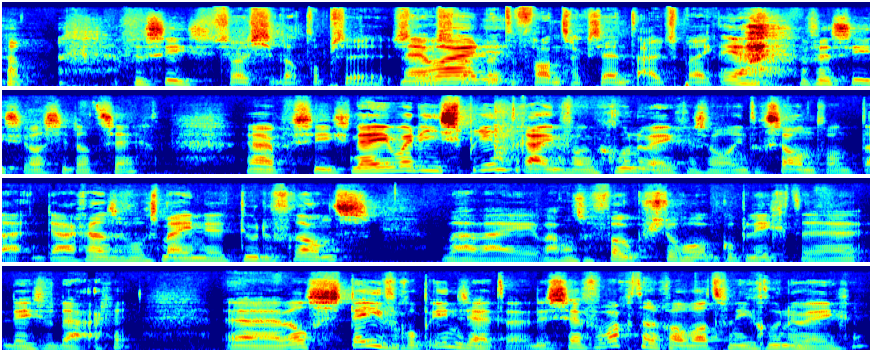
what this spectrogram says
precies. zoals je dat, op ze, zoals Nee, maar met een Frans accent uitspreekt. Ja, precies, als je dat zegt. Ja, precies. Nee, maar die sprinttrein van Groenewegen is wel interessant. Want daar, daar gaan ze volgens mij in de Tour de France... waar, wij, waar onze focus toch ook op ligt eh, deze dagen... eh, wel stevig op inzetten. Dus ze verwachten nogal wat van die Groenewegen.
